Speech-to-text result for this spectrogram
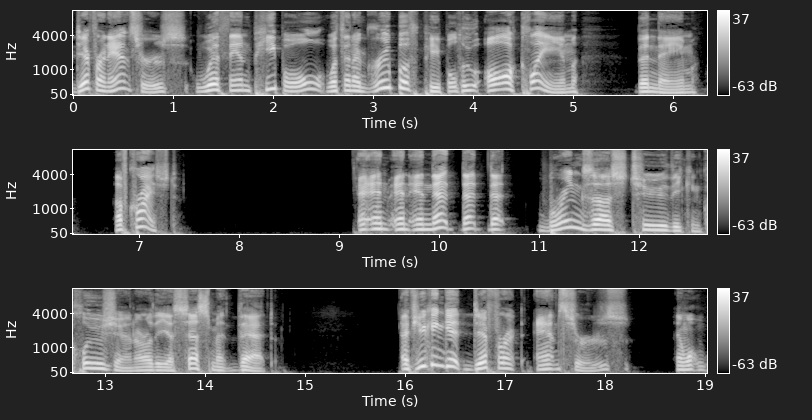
different answers within people, within a group of people who all claim the name of Christ. And and and that that that brings us to the conclusion or the assessment that if you can get different answers, and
